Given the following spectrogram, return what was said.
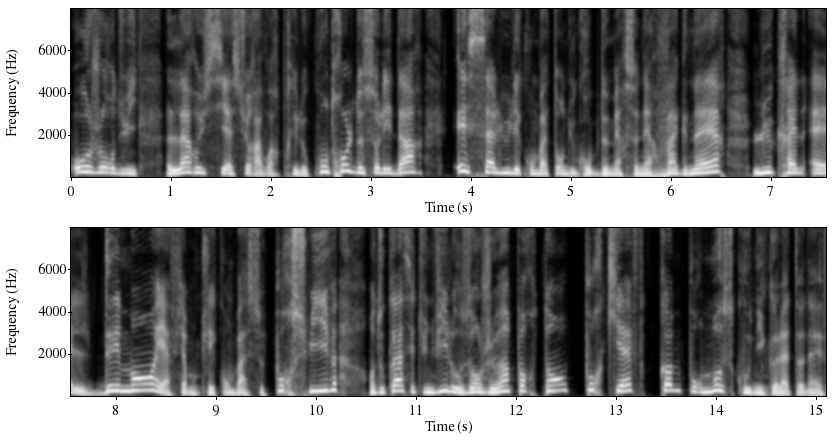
Aujourd'hui, la Russie assure avoir pris le contrôle de Soledar et salue les combattants du groupe de mercenaires Wagner. L'Ukraine, elle, dément et affirme que les combats se poursuivent. En tout cas, c'est une ville aux enjeux importants pour Kiev comme pour Moscou, Nicolas Tonev.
